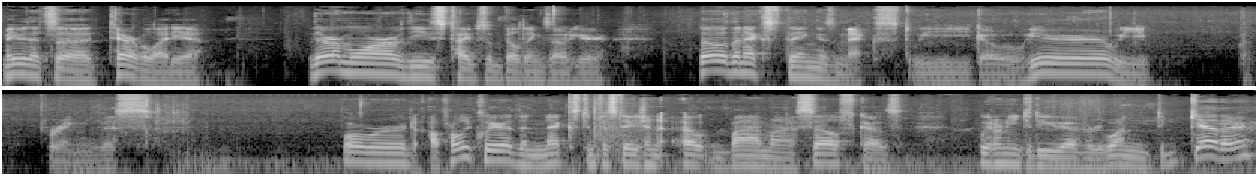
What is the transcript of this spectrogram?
Maybe that's a terrible idea. There are more of these types of buildings out here. So the next thing is next. We go here, we bring this forward. I'll probably clear the next infestation out by myself, because we don't need to do everyone together,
